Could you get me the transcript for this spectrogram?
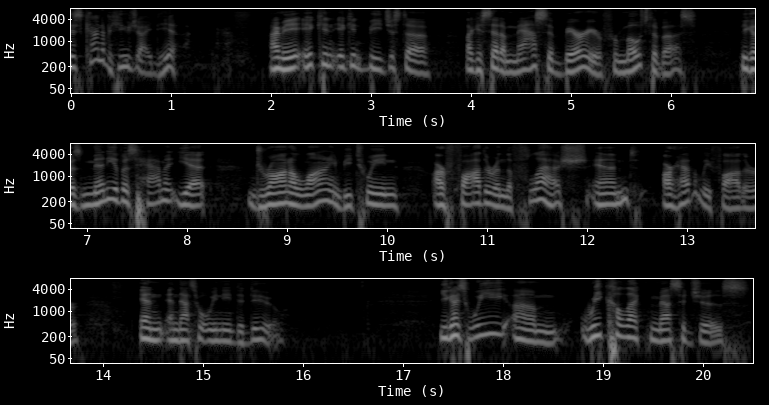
this is kind of a huge idea. I mean, it can, it can be just a, like I said, a massive barrier for most of us because many of us haven't yet drawn a line between our Father in the flesh and our Heavenly Father, and, and that's what we need to do. You guys, we, um, we collect messages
